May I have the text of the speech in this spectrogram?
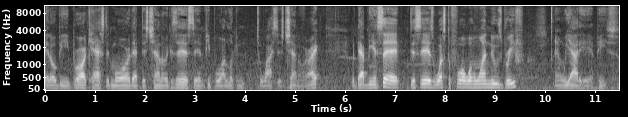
it'll be broadcasted more that this channel exists and people are looking to watch this channel. All right. With that being said, this is what's the 411 news brief, and we out of here. Peace.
